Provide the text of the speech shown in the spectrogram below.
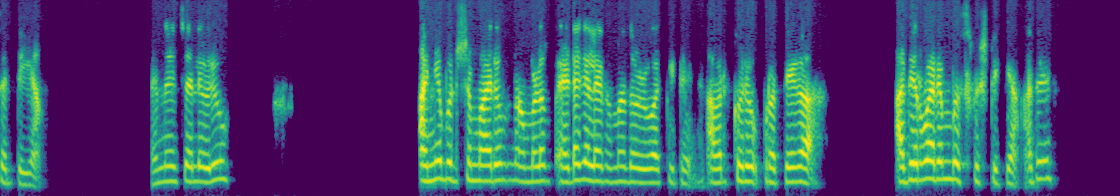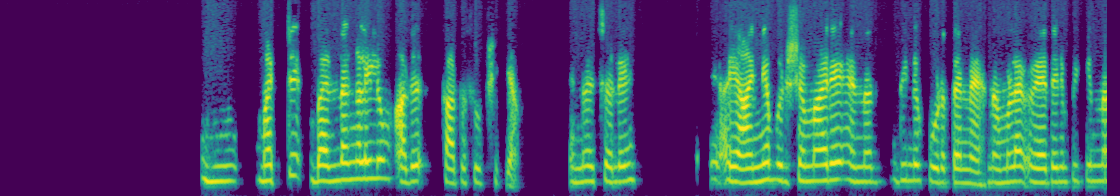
സെറ്റ് ചെയ്യാം. എന്ന് വെച്ചാൽ ഒരു അന്യപുരുഷന്മാരും നമ്മളും ഇടകലരുന്നത് ഒഴിവാക്കിയിട്ട് അവർക്കൊരു പ്രത്യേക അതിർവരമ്പ് സൃഷ്ടിക്കാം അത് മറ്റ് ബന്ധങ്ങളിലും അത് കാത്തു സൂക്ഷിക്കാം. എന്ന് വെച്ചാൽ അന്യപുരുഷന്മാര് എന്നതിന്റെ കൂടെ തന്നെ നമ്മളെ വേദനിപ്പിക്കുന്ന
